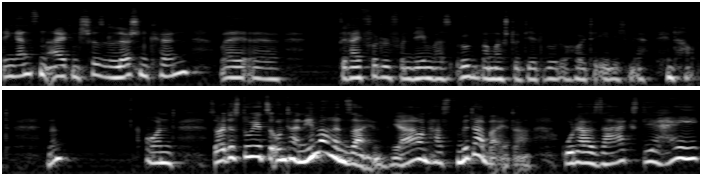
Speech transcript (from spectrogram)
den ganzen alten Schüssel löschen können, weil äh, drei Viertel von dem, was irgendwann mal studiert wurde, heute eh nicht mehr hinhaut. Ne? Und solltest du jetzt Unternehmerin sein, ja, und hast Mitarbeiter oder sagst dir, hey,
